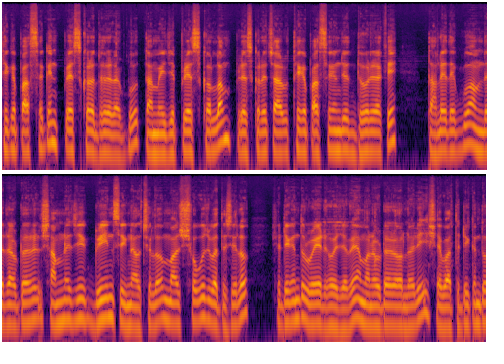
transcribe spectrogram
থেকে পাঁচ সেকেন্ড প্রেস করে ধরে রাখব। তো আমি এই যে প্রেস করলাম প্রেস করে চার থেকে পাঁচ সেকেন্ড যদি ধরে রাখি, তাহলে দেখব আমাদের রাউটারের সামনে যে গ্রিন সিগন্যাল ছিল বা সবুজ বাতি ছিল, সেটি কিন্তু রেড হয়ে যাবে। আমার রাউটার অলরেডি সে বাতিটি কিন্তু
